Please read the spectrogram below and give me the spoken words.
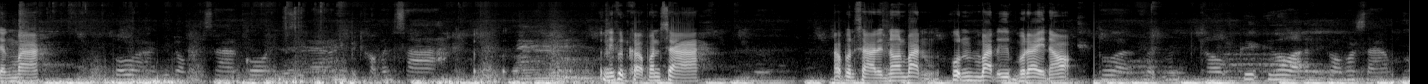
จังมาเพราะว่าวิทย์ออกพรรษาก่อนสินะอันนี้เป็นเขาพรรษา อันนี้เพิ่นเข้าพรรษาเข้าพรรษาได้นอนบ้านคนบ้านอื่นบ่ได้เนาะเพราะว่าแบบมันเขาคือคือว่าอันนี้ออกพรรษาโค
